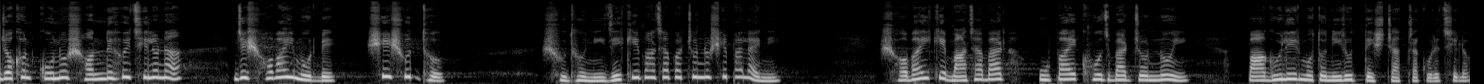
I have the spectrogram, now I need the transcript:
যখন কোনো সন্দেহই ছিল না যে সবাই মরবে, সে শুদ্ধ। শুধু নিজেকে বাঁচাবার জন্য সে পালায়নি। সবাইকে বাঁচাবার উপায় খোঁজবার জন্যই পাগলের মতো নিরুদ্দেশ যাত্রা করেছিল।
